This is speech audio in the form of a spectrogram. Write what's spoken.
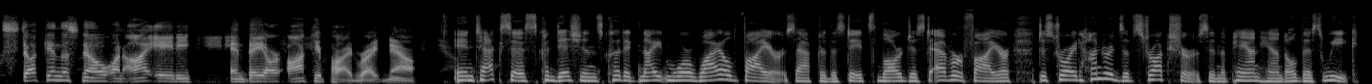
stuck in the snow on I 80, and they are occupied right now. In Texas, conditions could ignite more wildfires after the state's largest ever fire destroyed hundreds of structures in the panhandle this week.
